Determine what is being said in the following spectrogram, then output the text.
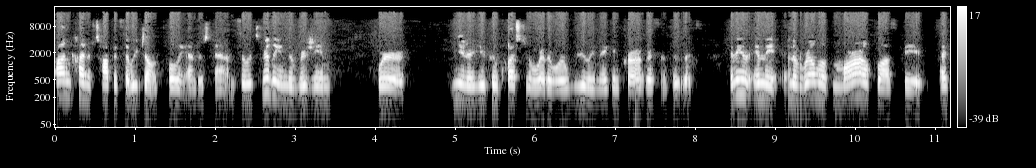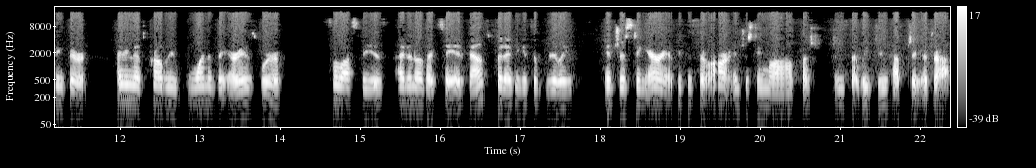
on kind of topics that we don't fully understand. So it's really in the regime where you know, you can question whether we're really making progress in physics. I think in the in the realm of moral philosophy, I think there, I think that's probably one of the areas where philosophy is. I don't know if I'd say advanced, but I think it's a really interesting area because there are interesting moral questions that we do have to address.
